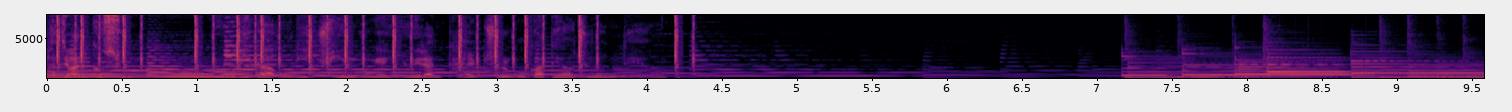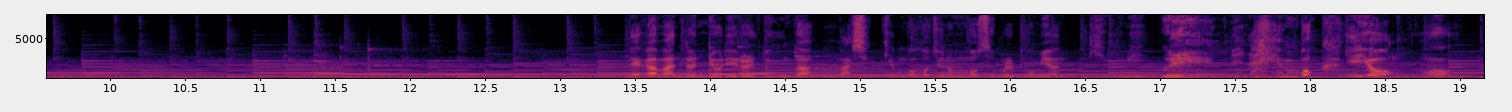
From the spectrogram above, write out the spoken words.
하지만 그 순간 요리가 우리 주인공의 유일한 탈출구가 되어주는데요 내가 만든 요리를 누군가 맛있게 먹어주는 모습을 보면 기분이 얼마나 행복하게요. 어?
